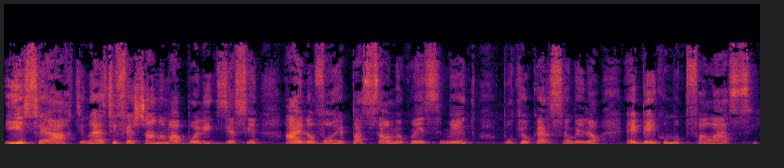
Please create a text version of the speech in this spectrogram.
Isso é arte, não é se fechar numa bolha e dizer assim, ai, não vou repassar o meu conhecimento porque eu quero ser o melhor. É bem como tu falasse.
